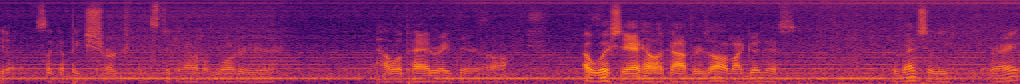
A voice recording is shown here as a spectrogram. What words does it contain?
Yeah, it's like a big shark sticking out of the water here. Helipad right there. Oh. I wish they had helicopters. Oh my goodness. Eventually, right?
